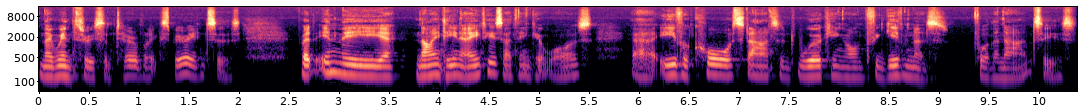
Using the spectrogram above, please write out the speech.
And they went through some terrible experiences. But in the uh, 1980s, I think it was, uh, Eva Kor started working on forgiveness for the Nazis,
